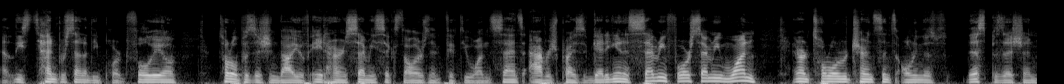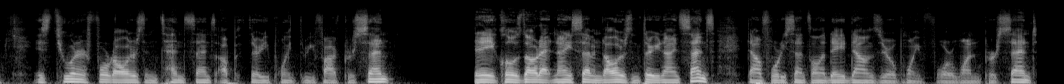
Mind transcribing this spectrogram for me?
at least 10% of the portfolio. Total position value of $876.51. Average price of getting in is $74.71. And our total return since owning this this position is $204.10, up 30.35%. Today it closed out at $97.39, down 40 cents on the day, down 0.41%.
